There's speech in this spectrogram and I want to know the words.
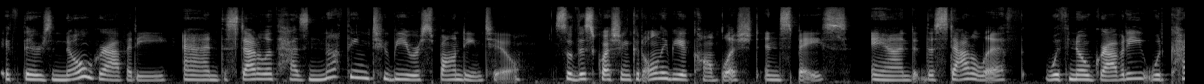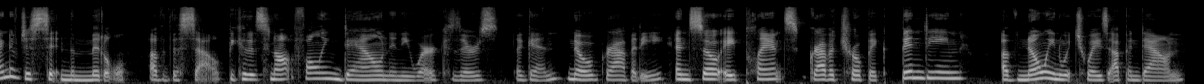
if there's no gravity and the statolith has nothing to be responding to? So, this question could only be accomplished in space, and the statolith with no gravity would kind of just sit in the middle of the cell because it's not falling down anywhere because there's, again, no gravity. And so a plant's gravitropic bending of knowing which way's up and down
